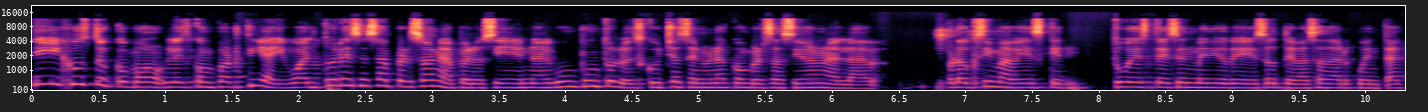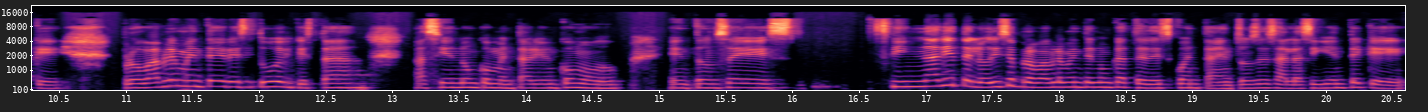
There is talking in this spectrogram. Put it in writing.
Sí, justo como les compartía, igual tú eres esa persona, pero si en algún punto lo escuchas en una conversación a la próxima vez que tú estés en medio de eso, te vas a dar cuenta que probablemente eres tú el que está haciendo un comentario incómodo. Entonces, si nadie te lo dice, probablemente nunca te des cuenta. Entonces, a la siguiente que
